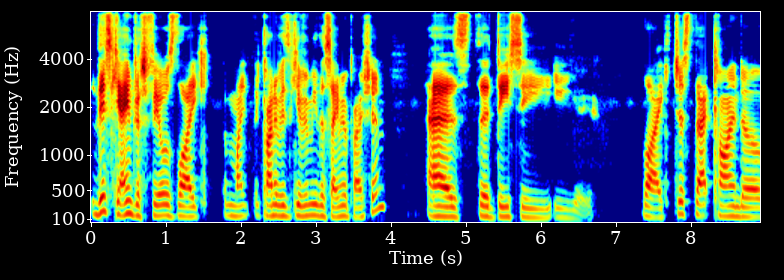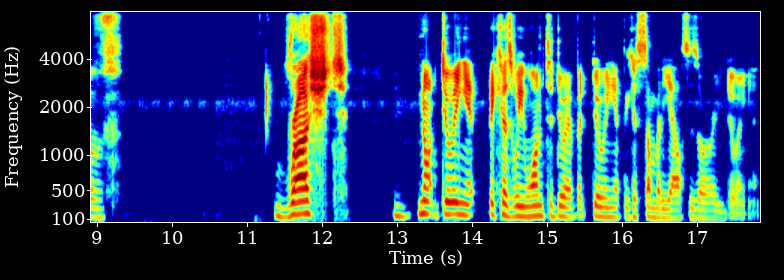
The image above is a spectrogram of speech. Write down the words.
This game just feels like my kind of is giving me the same impression as the DC EU, like just that kind of rushed, not doing it because we want to do it, but doing it because somebody else is already doing it.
